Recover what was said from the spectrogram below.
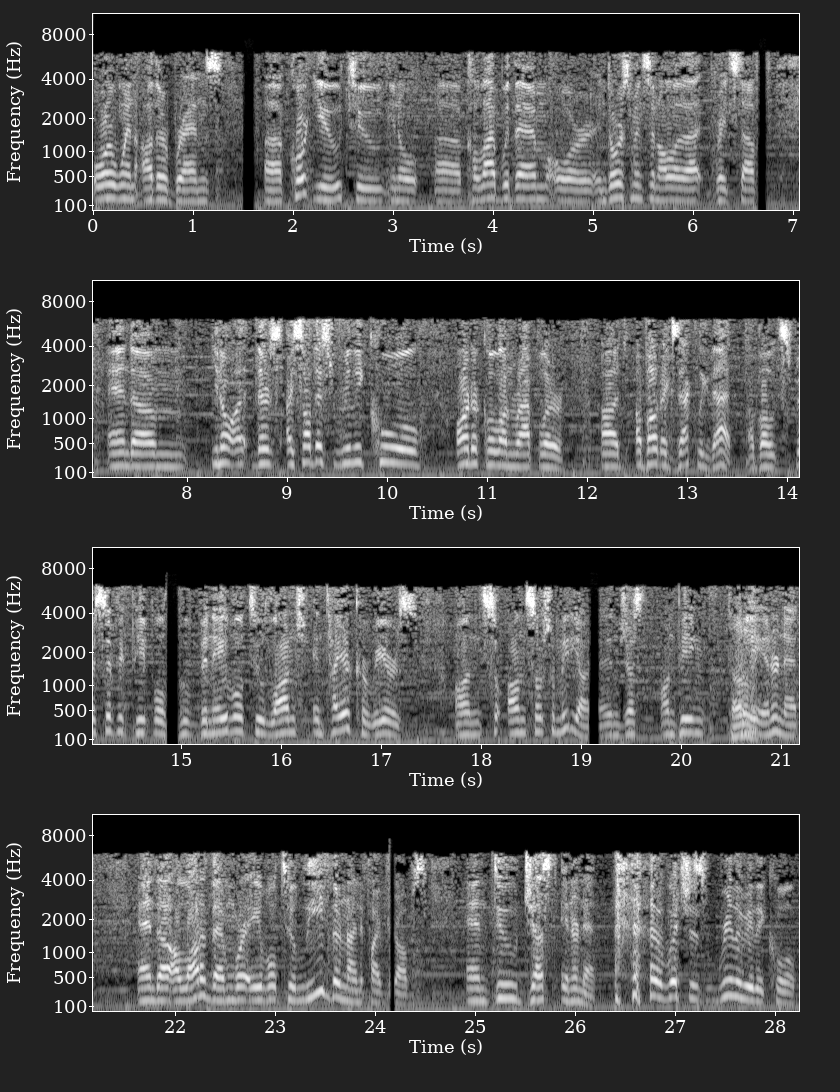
or when other brands uh, court you to you know uh, collab with them or endorsements and all of that great stuff. And um, you know, uh, there's I saw this really cool article on Rappler uh, about exactly that, about specific people who've been able to launch entire careers on so, on social media and just on being on the internet. And uh, a lot of them were able to leave their 9 to 5 jobs and do just internet, which is really really cool,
